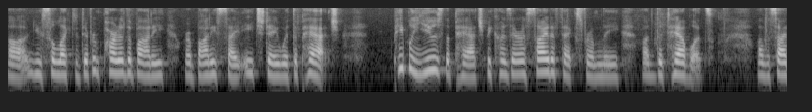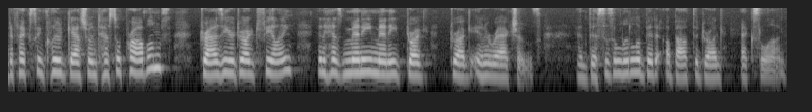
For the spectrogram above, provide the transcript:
Uh, you select a different part of the body or body site each day with the patch. People use the patch because there are side effects from the, uh, the tablets. Uh, the side effects include gastrointestinal problems, drowsy or drugged feeling, and it has many, many drug-drug interactions. And this is a little bit about the drug Exelon.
